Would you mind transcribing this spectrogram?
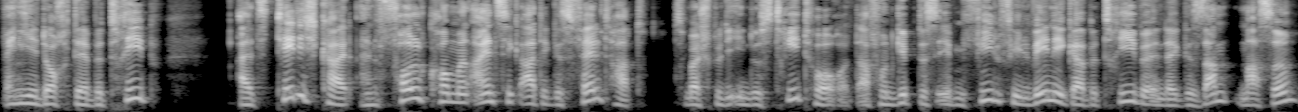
Wenn jedoch der Betrieb als Tätigkeit ein vollkommen einzigartiges Feld hat, zum Beispiel die Industrietore, davon gibt es eben viel, viel weniger Betriebe in der Gesamtmasse,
